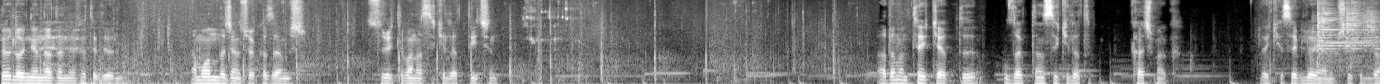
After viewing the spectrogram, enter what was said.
Böyle oynayanlardan nefret ediyorum. Ama onun da canı çok kazanmış. Sürekli bana skill attığı için. Adamın tek yaptığı uzaktan skill atıp kaçmak. Ve kesebiliyor yani bu şekilde.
